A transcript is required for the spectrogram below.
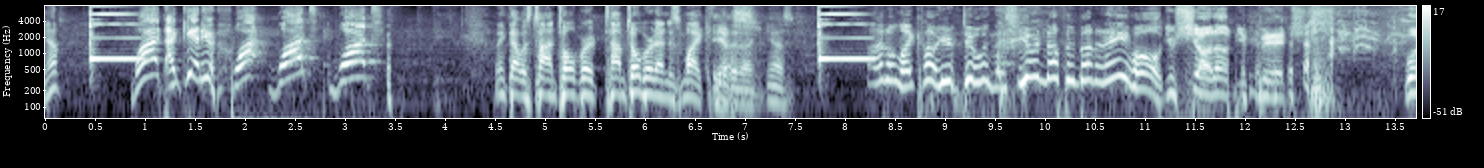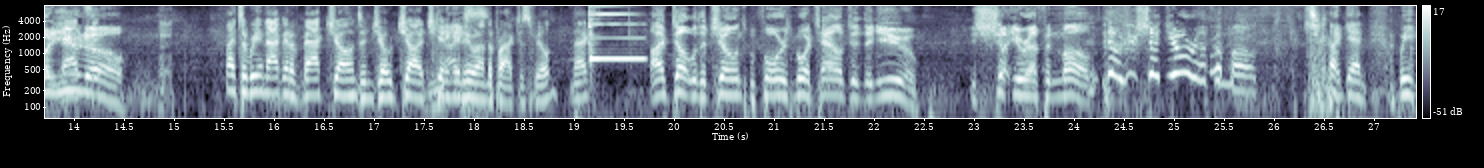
Yep. What? I can't hear. What? What? What? I think that was Tom Tolbert, Tom Tolbert and his mic the other Yes. day. Yes. I don't like how you're doing this. You're nothing but an a-hole. You shut up, you bitch. what do you That's it. know? That's a reenactment of Mac Jones and Joe Judge getting Nice. into it on the practice field. Next. I've dealt with a Jones before who's more talented than you. You shut your effing mouth. No, you shut your effing mouth. Again, we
